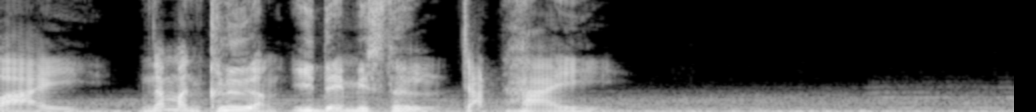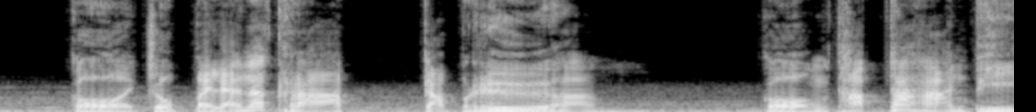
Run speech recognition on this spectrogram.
ไป น้ำมันเครื่องอีเดมิสึจัดให้ ก็จบไปแล้วนะครับ กับเรื่อง กองทัพทหารผี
